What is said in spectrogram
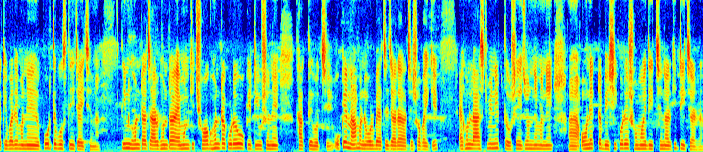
একেবারে মানে পড়তে বসতেই চাইছে না। তিন ঘণ্টা, চার ঘণ্টা, এমনকি ছ ঘণ্টা করেও ওকে টিউশনে থাকতে হচ্ছে। ওকে না মানে ওর ব্যাচে যারা আছে সবাইকে। এখন লাস্ট মিনিট তো সেই জন্যে মানে অনেকটা বেশি করে সময় দিচ্ছেন আর কি টিচাররা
